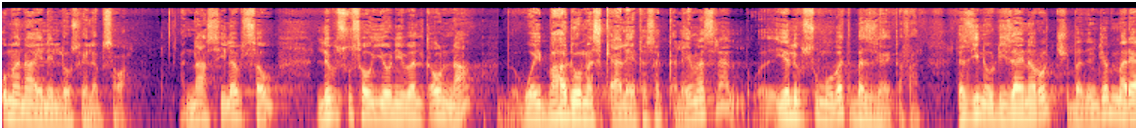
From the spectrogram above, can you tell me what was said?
ቁመና የሌለው ሰው ይለብሰዋል እና ሲለብሰው ልብሱ ሰውየውን ይበልጠውና ወይ ባዶ መስቀያ ላይ የተሰቀለ ይመስላል። የልብሱም ውበት በዚያው ይጠፋል። ለዚህ ነው ዲዛይነሮች በመጀመሪያ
